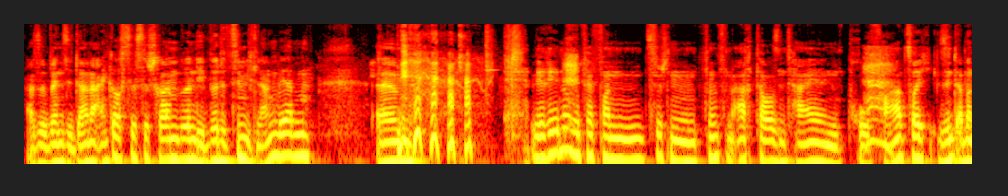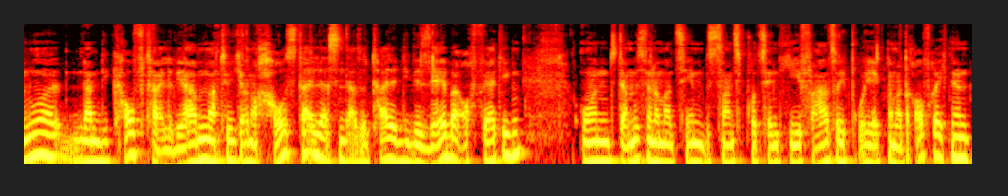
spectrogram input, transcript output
Also wenn Sie da eine Einkaufsliste schreiben würden, die würde ziemlich lang werden. Ähm, wir reden ungefähr von zwischen 5.000 und 8.000 Teilen pro Fahrzeug, sind aber nur dann die Kaufteile. Wir haben natürlich auch noch Hausteile, das sind also Teile, die wir selber auch fertigen. Und da müssen wir nochmal 10 bis 20 Prozent je Fahrzeugprojekt nochmal draufrechnen,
